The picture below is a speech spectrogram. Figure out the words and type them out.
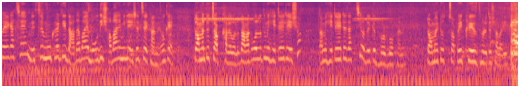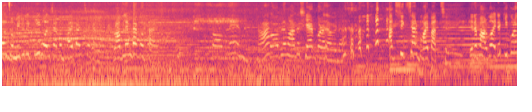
হয়ে গেছে। মিস্টার মুখার্জি দাদা ভাই বৌদি সবাই মিলে এসেছে এখানে ওকে টমেটো চপ খাবে বলো। তো আমাকে বলল তুমি হেঁটে হেঁটে এসো। তো আমি হেঁটে হেঁটে যাচ্ছি ওদেরকে ধরবো ওখানে। টমেটো চপের ক্রেজ ধরেছে সবারই। কি বলছো মিঠুতে কি বলছে? এত ভয় পাচ্ছে কেন? প্রবলেমটা কোথায়? প্রবলেম হ্যাঁ? প্রবলেম আগে শেয়ার করা যাবে না। আজ শিখছে আর ভয় পাচ্ছে। এটা পারব? এটা কি করে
